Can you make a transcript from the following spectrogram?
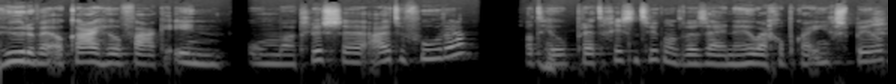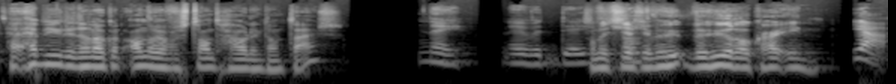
huren we elkaar heel vaak in om klussen uit te voeren. Wat heel prettig is natuurlijk, want we zijn heel erg op elkaar ingespeeld. He- Hebben jullie dan ook een andere verstandhouding dan thuis? Nee, nee we, deze Omdat je zegt, we, we huren elkaar in. Ja,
